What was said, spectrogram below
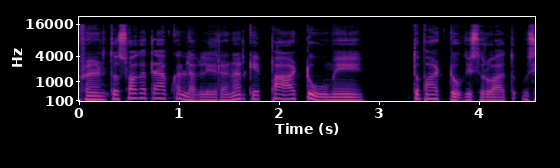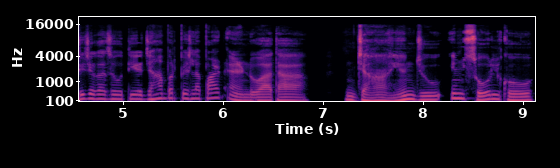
फ्रेंड तो स्वागत है आपका लवली रनर के पार्ट टू में। तो पार्ट टू की शुरुआत उसी जगह से होती है जहाँ पर पिछला पार्ट एंड हुआ था, जहाँ हिंजू इमसोल को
